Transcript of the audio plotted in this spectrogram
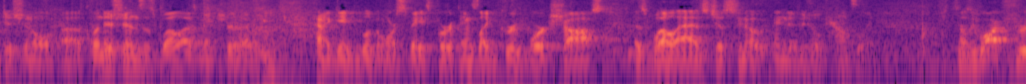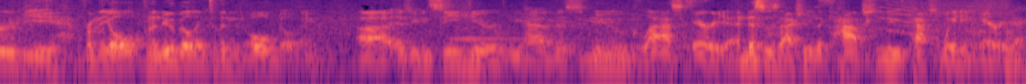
additional uh, clinicians as well as make sure that we kind of gave a little bit more space for things like group workshops as well as just you know individual counseling. So as we walk through the from the old from the new building to the old building, uh, as you can see here, we have this new glass area, and this is actually the CAPS new CAPS waiting area.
